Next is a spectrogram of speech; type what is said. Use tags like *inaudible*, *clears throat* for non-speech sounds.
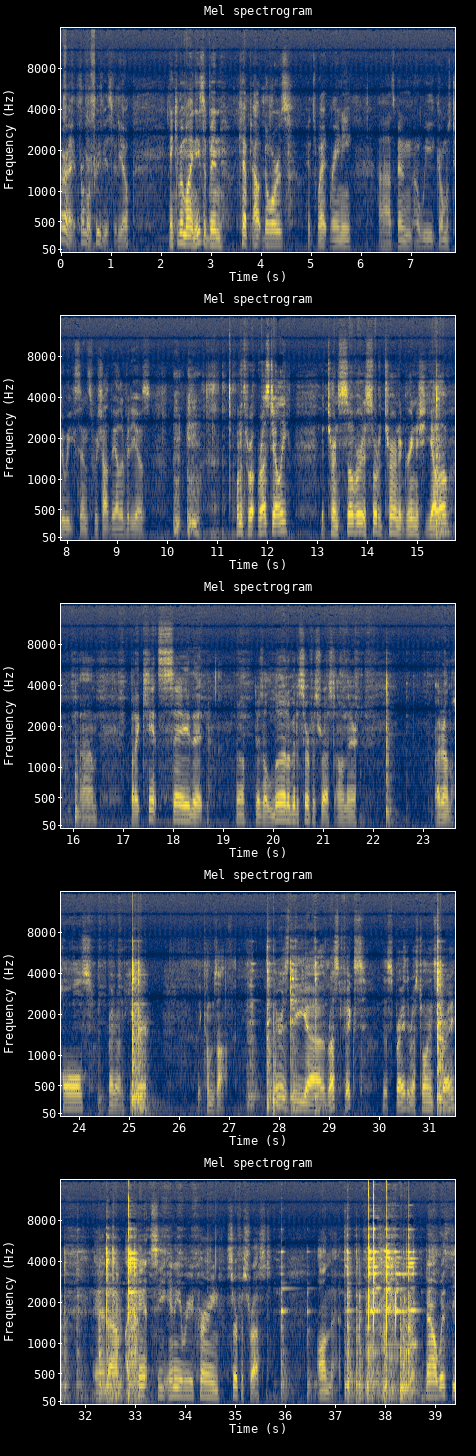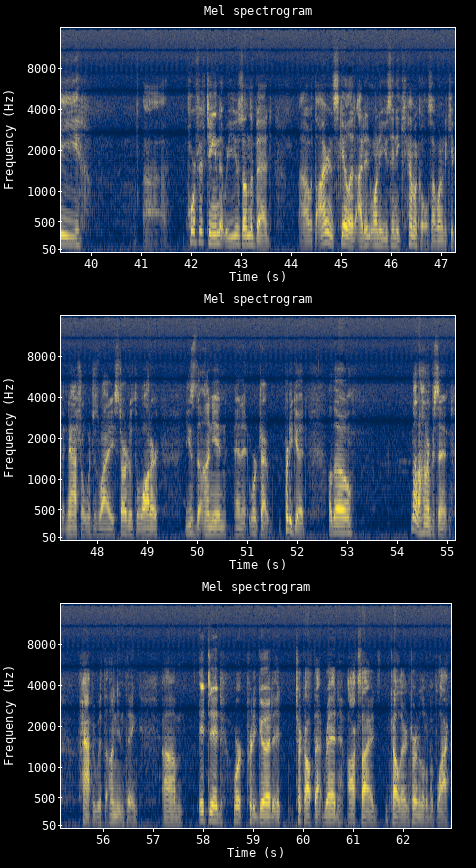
Alright, from our previous video, and keep in mind these have been kept outdoors, it's wet, rainy, uh, it's been a week, almost two weeks since we shot the other videos. *clears throat* One is rust jelly. That turns silver, it's sort of turned a greenish yellow, um, but I can't say that, well, there's a little bit of surface rust on there, right around the holes, right around here, it comes off. Here is the uh, rust fix the spray, the Rust-Oleum spray, and um, I can't see any reoccurring surface rust on that. Now with the uh, POR-15 that we used on the bed, uh, with the iron skillet, I didn't want to use any chemicals. I wanted to keep it natural, which is why I started with the water, used the onion, and it worked out pretty good. Although, I'm not 100% happy with the onion thing. Um, it did work pretty good. It took off that red oxide color and turned a little bit black.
